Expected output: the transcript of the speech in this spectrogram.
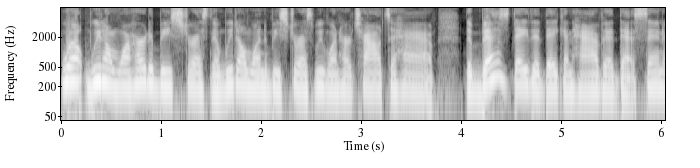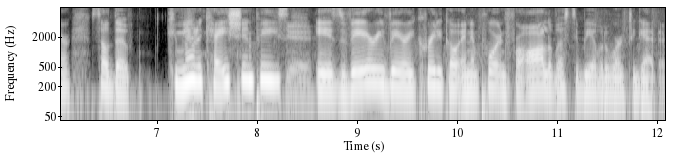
Well, we don't want her to be stressed and we don't want to be stressed. We want her child to have the best day that they can have at that center. So the communication piece Yeah. is very, very critical and important for all of us to be able to work together.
